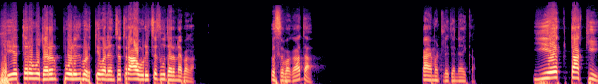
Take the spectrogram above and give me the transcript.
हे तर उदाहरण पोलीस भरतीवाल्यांचं तर आवडीचंच उदाहरण आहे बघा. कसं बघा आता? काय म्हटलं त्याने ऐका. एक टाकी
